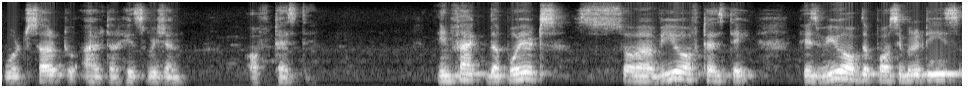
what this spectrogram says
would serve to alter his vision of Teste. In fact, the poet's uh, view of Teste, his view of the possibilities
